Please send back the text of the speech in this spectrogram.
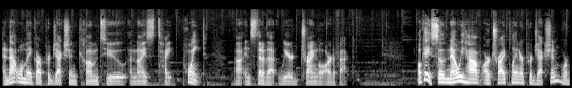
And that will make our projection come to a nice tight point uh, instead of that weird triangle artifact. Okay, so now we have our triplanar projection. We're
